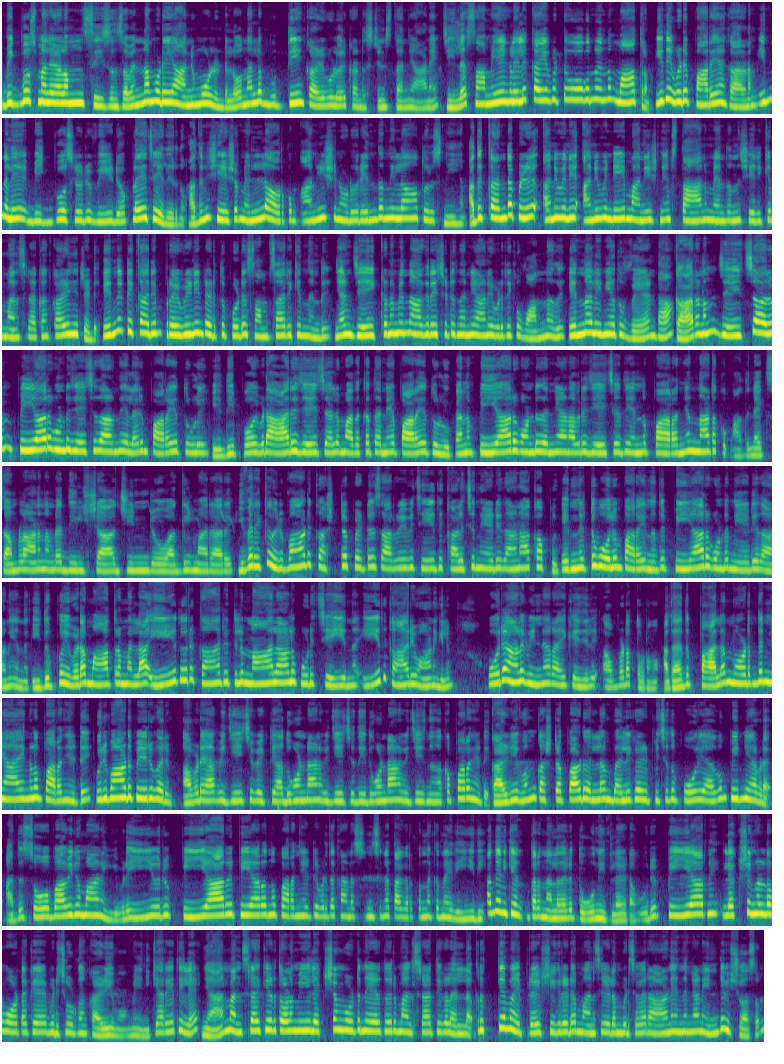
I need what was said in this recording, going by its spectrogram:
Bigg Boss Malayalam season seven നമ്മുടെ അനുമോൾ ഉണ്ടല്ലോ. നല്ല ബുദ്ധിയും കഴിവുള്ള ഒരു കണ്ടസ്റ്റൻസ് തന്നെയാണ്. ചില സമയങ്ങളിൽ കൈവിട്ടു പോകുന്നു എന്ന് മാത്രം. ഇതിവിടെ പറയാൻ കാരണം ഇന്നലെ ബിഗ് ബോസിൽ ഒരു വീഡിയോ പ്ലേ ചെയ്തിരുന്നു. അതിനുശേഷം എല്ലാവർക്കും അനീഷിനോട് ഒരു എന്തെന്നില്ലാത്തൊരു സ്നേഹം. അത് കണ്ടപ്പോൾ അനുവിനെ അനുവിന്റെയും അനീഷിന്റെയും സ്ഥാനം എന്തെന്ന് ശരിക്കും മനസ്സിലാക്കാൻ കഴിഞ്ഞിട്ടുണ്ട്. എന്നിട്ട് ഇക്കാര്യം പ്രവീണിന്റെ അടുത്ത് പോയിട്ട് സംസാരിക്കുന്നുണ്ട്. ഞാൻ ജയിക്കണമെന്ന് ആഗ്രഹിച്ചിട്ട് തന്നെയാണ് ഇവിടത്തേക്ക് വന്നത്. എന്നാൽ ഇനി അത് വേണ്ട. കാരണം ജയിച്ചാലും പി ആർ കൊണ്ട് ജയിച്ചതാണെന്ന് എല്ലാരും പറയത്തുള്ളൂ. ഇതിപ്പോ ഇവിടെ ആര് ജയിച്ചാലും അതൊക്കെ തന്നെ പറയത്തുള്ളൂ. കാരണം പി ആർ കൊണ്ട് തന്നെയാണ് അവർ ജയിച്ചത് എന്ന് പറഞ്ഞ് നടക്കും. അതിന് എക്സാമ്പിൾ ആണ് നമ്മുടെ ദിൽഷ ജിൻഡോ അഖിൽ മരാറ്. ഇവരൊക്കെ ഒരുപാട് കഷ്ടപ്പെട്ട് സർവൈവ് ചെയ്ത് കളിച്ച് നേടിയതാണ് ആ കപ്പ് എന്നിട്ട് പോലും പറയുന്നത് പി ആർ കൊണ്ട് നേടിയതാണ് എന്ന്. ഇതിപ്പോ ഇവിടെ മാത്രമല്ല ഏതൊരു കാര്യത്തിലും നാലാൾ കൂടി ചെയ്യുന്ന ഏത് കാര്യമാണെങ്കിലും ഒരാൾ വിന്നറായി കഴിഞ്ഞാൽ അവിടെ തുടങ്ങും. അതായത് പല മോഡന്റെ ന്യായങ്ങളും പറഞ്ഞിട്ട് ഒരുപാട് പേര് വരും. അവിടെ ആ വിജയിച്ച വ്യക്തി അതുകൊണ്ടാണ് വിജയിച്ചത് ഇതുകൊണ്ടാണ് വിജയിച്ചത് എന്നൊക്കെ പറഞ്ഞിട്ട്. കഴിവും കഷ്ടപ്പാടും എല്ലാം ബലി കഴിപ്പിച്ചത് പോലെയാകും പിന്നെ അവിടെ. അത് സ്വാഭാവികമാണ്. ഇവിടെ ഈ ഒരു പി ആർ പി ആർ എന്ന് പറഞ്ഞിട്ട് ഇവിടുത്തെ കണ്ടസ്റ്റൻസിനെ തകർക്കുന്ന രീതി. അതെനിക്ക് അത്ര നല്ലതായിട്ട് തോന്നിയിട്ടില്ല കേട്ടോ. ഒരു പി ആറിന് ലക്ഷങ്ങളുടെ വോട്ടൊക്കെ പിടിച്ചു കൊടുക്കാൻ കഴിയുമോ? എനിക്കറിയത്തില്ലേ. ഞാൻ മനസ്സിലാക്കിയെടുത്തോളം ഈ ലക്ഷം വോട്ട് നേടുന്ന ഒരു മത്സരാർത്ഥികളല്ല. കൃത്യമായി പ്രേക്ഷകരുടെ മനസ്സിൽ ഇടം പിടിച്ചവരാണ് എന്ന് തന്നെയാണ് എന്റെ വിശ്വാസം.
